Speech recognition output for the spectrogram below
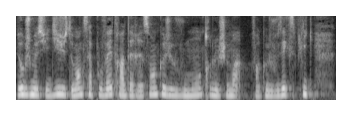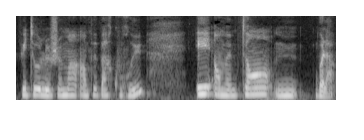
Donc je me suis dit justement que ça pouvait être intéressant que je vous montre le chemin, enfin que je vous explique plutôt le chemin un peu parcouru et en même temps, voilà,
